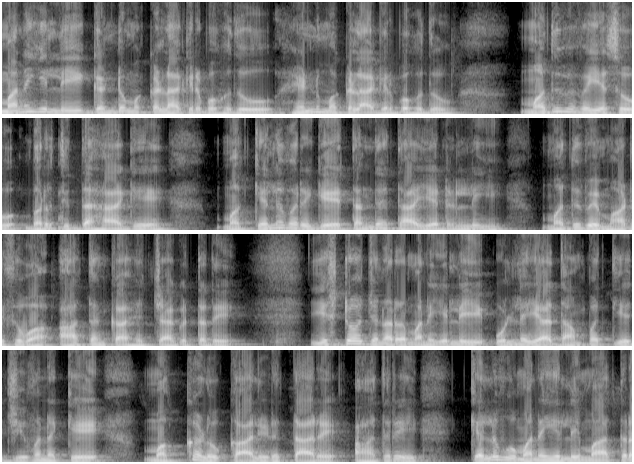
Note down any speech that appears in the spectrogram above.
ಮನೆಯಲ್ಲಿ ಗಂಡು ಮಕ್ಕಳಾಗಿರಬಹುದು, ಹೆಣ್ಣು ಮಕ್ಕಳಾಗಿರಬಹುದು, ಮದುವೆ ವಯಸ್ಸು ಬರುತ್ತಿದ್ದ ಹಾಗೆ ಮ, ಕೆಲವರಿಗೆ ತಂದೆ ತಾಯಿಯರಲ್ಲಿ ಮದುವೆ ಮಾಡಿಸುವ ಆತಂಕ ಹೆಚ್ಚಾಗುತ್ತದೆ. ಎಷ್ಟೋ ಜನರ ಮನೆಯಲ್ಲಿ ಒಳ್ಳೆಯ ದಾಂಪತ್ಯ ಜೀವನಕ್ಕೆ ಮಕ್ಕಳು ಕಾಲಿಡುತ್ತಾರೆ. ಆದರೆ ಕೆಲವು ಮನೆಯಲ್ಲಿ ಮಾತ್ರ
